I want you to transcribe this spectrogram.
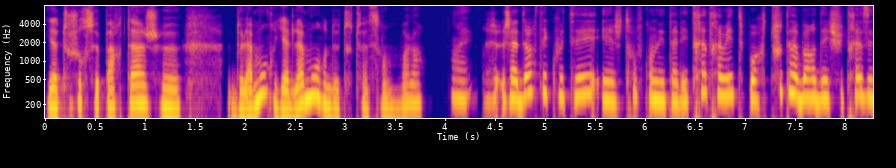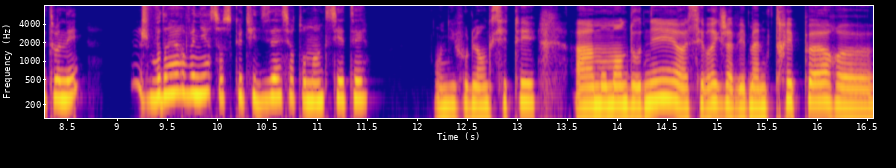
il y a toujours ce partage euh, de l'amour. Il y a de l'amour de toute façon, voilà. Ouais, j'adore t'écouter et je trouve qu'on est allé très très vite pour tout aborder. Je suis très étonnée. Je voudrais revenir sur ce que tu disais sur ton anxiété. Au niveau de l'anxiété, à un moment donné, euh, c'est vrai que j'avais même très peur euh,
